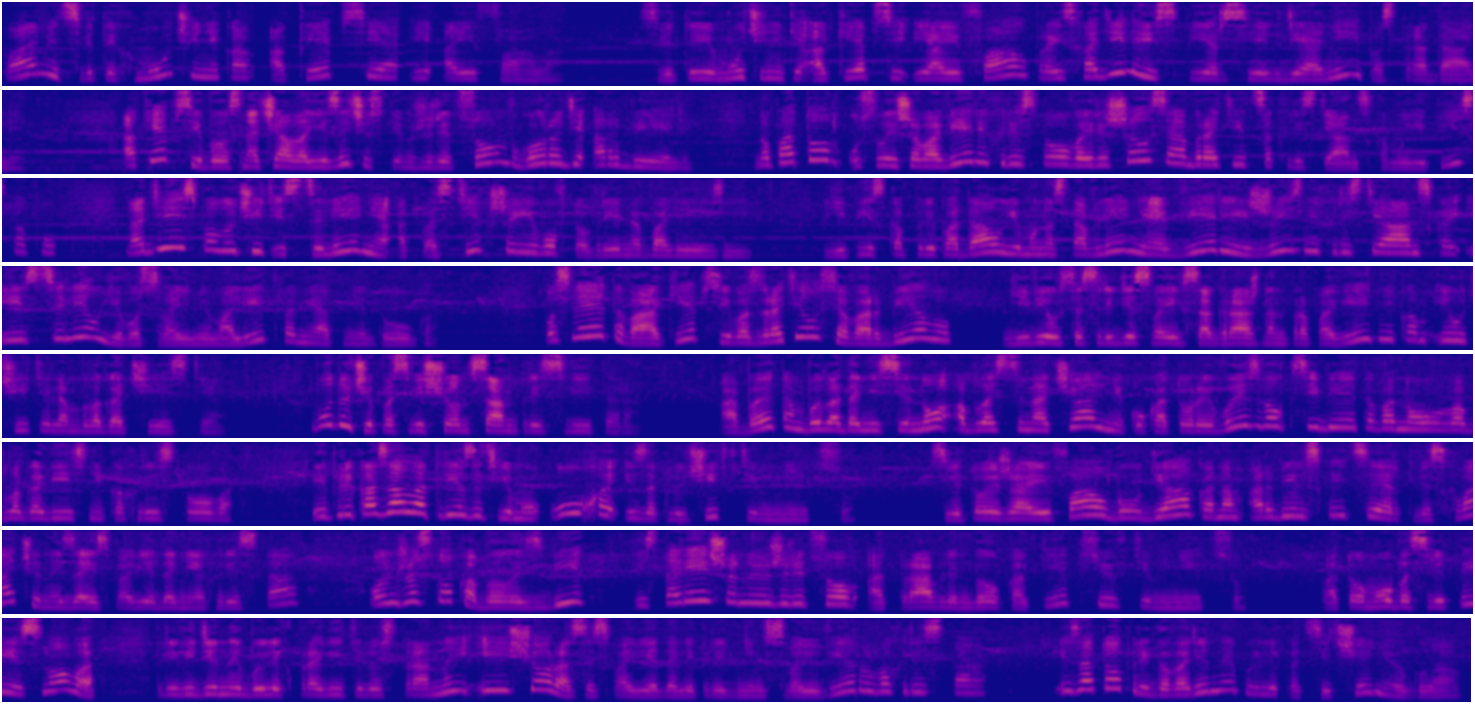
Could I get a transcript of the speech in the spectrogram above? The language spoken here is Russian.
Память святых мучеников Акепсия и Аифала. Святые мученики Акепсий и Аифал происходили из Персии, где они и пострадали. Акепсий был сначала языческим жрецом в городе Арбеле, но потом, услышав о вере Христовой, решился обратиться к христианскому епископу, надеясь получить исцеление от постигшей его в то время болезни. Епископ преподал ему наставления в вере и жизни христианской и исцелил его своими молитвами от недуга. После этого Акепсий возвратился в Арбелу, явился среди своих сограждан проповедником и учителем благочестия, будучи посвящен сан пресвитера. Об этом было донесено областеначальнику, который вызвал к себе этого нового благовестника Христова и приказал отрезать ему ухо и заключить в темницу. Святой же Аифау был диаконом Арбельской церкви, схваченный за исповедание Христа, он жестоко был избит, и старейшину жрецов отправлен был к Акепсию в темницу. Потом оба святые снова приведены были к правителю страны и еще раз исповедали пред ним свою веру во Христа, и зато приговорены были к отсечению глав.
